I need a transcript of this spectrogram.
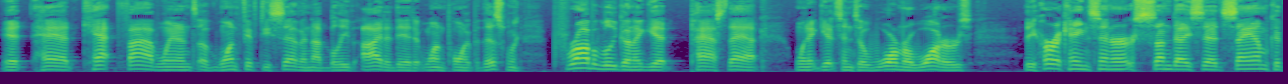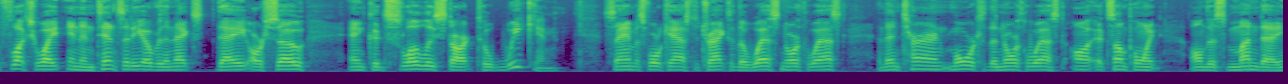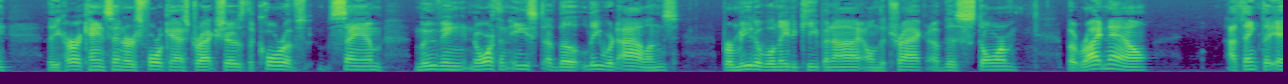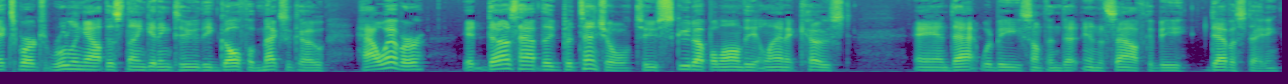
It had Cat 5 winds of 157, I believe Ida did at one point, but this one probably going to get past that when it gets into warmer waters. The Hurricane Center Sunday said Sam could fluctuate in intensity over the next day or so and could slowly start to weaken. Sam is forecast to track to the west northwest and then turn more to the northwest uh, at some point on this Monday. The Hurricane Center's forecast track shows the core of Sam moving north and east of the Leeward Islands Bermuda will need to keep an eye on the track of this storm. But right now, I think the experts ruling out this thing getting to the Gulf of Mexico. However, it does have the potential to scoot up along the Atlantic coast, and that would be something that in the south could be devastating.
